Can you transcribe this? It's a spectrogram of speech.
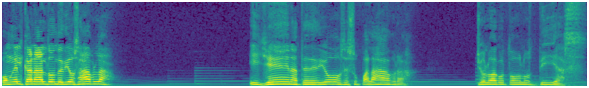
pon el canal donde Dios habla. Y llénate de Dios, de su palabra. Yo lo hago todos los días.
